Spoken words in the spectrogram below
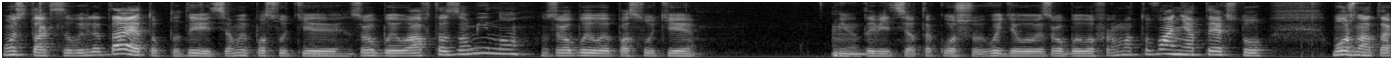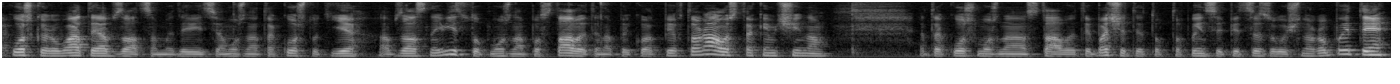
Ось так це виглядає. Тобто, дивіться, ми, по суті, зробили автозаміну, зробили, по суті, дивіться, також виділили, зробили форматування тексту. Можна також керувати абзацами. Дивіться, можна також тут є абзацний відступ, можна поставити, наприклад, півтора, ось таким чином. Також можна ставити, бачите, тобто, в принципі, це зручно робити.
